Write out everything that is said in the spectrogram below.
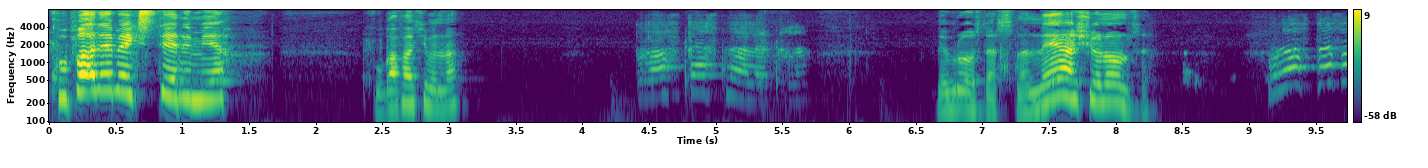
kupa demek istedim ya. Bu kafa kimin lan? Brawl Stars'la alakalı. Ne Brawl Stars lan? Ne yaşıyorsun oğlum sen? Brawl Stars'a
